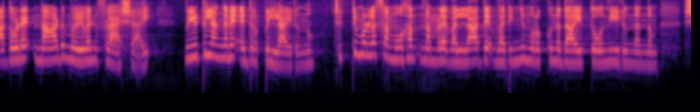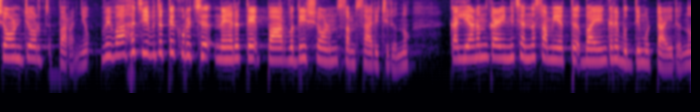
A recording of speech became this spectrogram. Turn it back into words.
അതോടെ നാട് മുഴുവൻ ഫ്ലാഷായി. വീട്ടിലങ്ങനെ എതിർപ്പില്ലായിരുന്നു. ചുറ്റുമുള്ള സമൂഹം നമ്മളെ വല്ലാതെ വരിഞ്ഞു മുറുക്കുന്നതായി തോന്നിയിരുന്നെന്നും ഷോൺ ജോർജ് പറഞ്ഞു. വിവാഹ ജീവിതത്തെക്കുറിച്ച് നേരത്തെ പാർവതി ഷോണും സംസാരിച്ചിരുന്നു. കല്യാണം കഴിഞ്ഞ് ചെന്ന സമയത്ത് ഭയങ്കര ബുദ്ധിമുട്ടായിരുന്നു.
